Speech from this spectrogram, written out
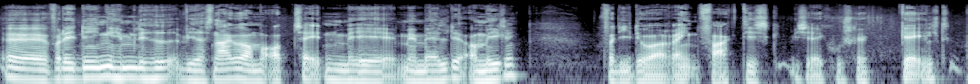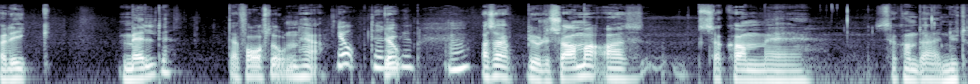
øh, for det er ingen hemmelighed, at vi har snakket om at optage den med, med Malte og Mikkel fordi det var rent faktisk, hvis jeg ikke husker galt, var det ikke Malte, der foreslog den her? Jo, det er Jo. rigtigt. Mm. Og så blev det sommer, og så kom, øh, så kom der et nyt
